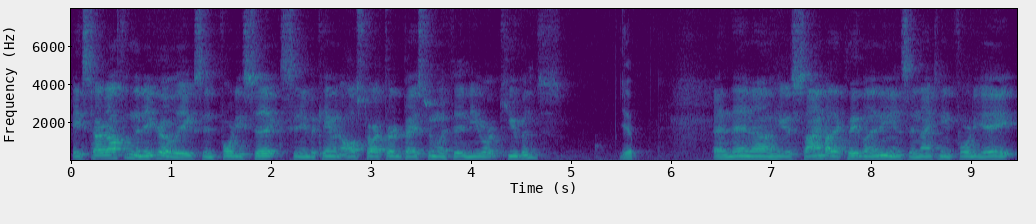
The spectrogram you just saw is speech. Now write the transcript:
he started off in the Negro Leagues in 46 and he became an all star third baseman with the New York Cubans. Yep. And then um, he was signed by the Cleveland Indians in 1948,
